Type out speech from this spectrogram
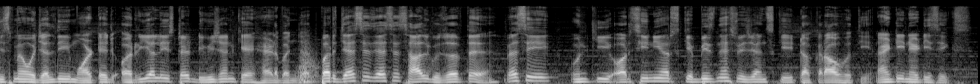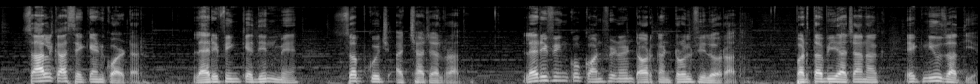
जिसमें वो जल्दी मॉर्टेज और रियल इस्टेट डिवीज़न के हेड बन जाते। पर जैसे जैसे साल गुजरते, वैसे उनकी और सीनियर्स के बिज़नेस विजन्स की टकराव होती है। 1986 साल का सेकेंड क्वार्टर। लैरी फिंक के दिन में सब कुछ अच्छा चल रहा था। लैरी फिंक को कॉन्फिडेंट और कंट्रोल फील हो रहा था। पर तभी अचानक एक न्यूज़ आती है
